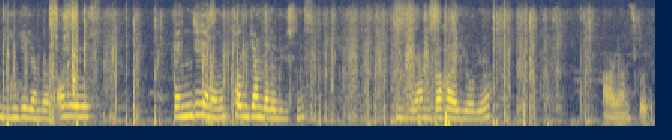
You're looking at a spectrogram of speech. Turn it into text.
Şimdi ince camdan alıyoruz. Ben ince cam alayım. Kalın cam da alabilirsiniz. İnce cam daha iyi oluyor. Aa yanlış koydum.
